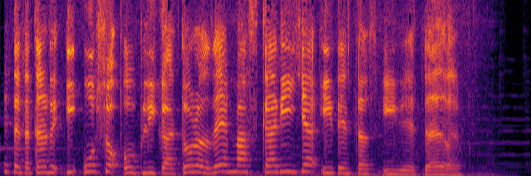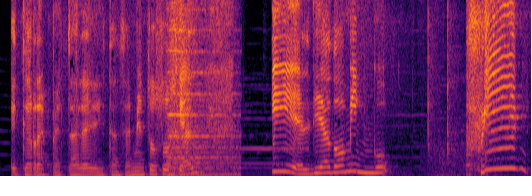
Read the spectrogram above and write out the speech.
7 de la tarde y uso obligatorio de mascarilla y de, y de- hay que respetar el distanciamiento social. Y el día domingo, fin,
